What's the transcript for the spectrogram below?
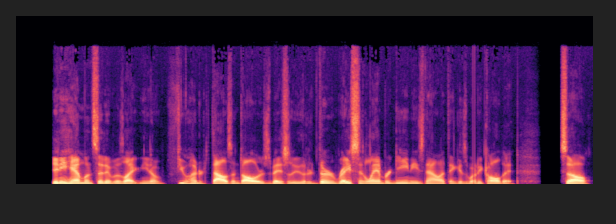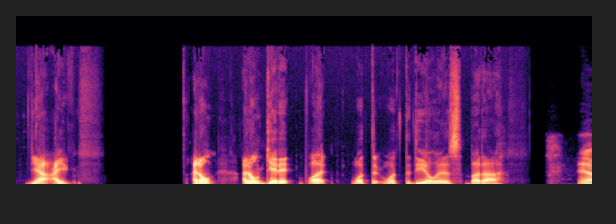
Denny Hamlin said it was like, you know, a few hundred thousand dollars basically. They're, they're racing Lamborghinis now, I think is what he called it. So yeah, I I don't I don't get it, but what the what the deal is, but, uh Yeah,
